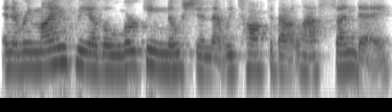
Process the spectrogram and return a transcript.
And it reminds me of the lurking notion that we talked about last Sunday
